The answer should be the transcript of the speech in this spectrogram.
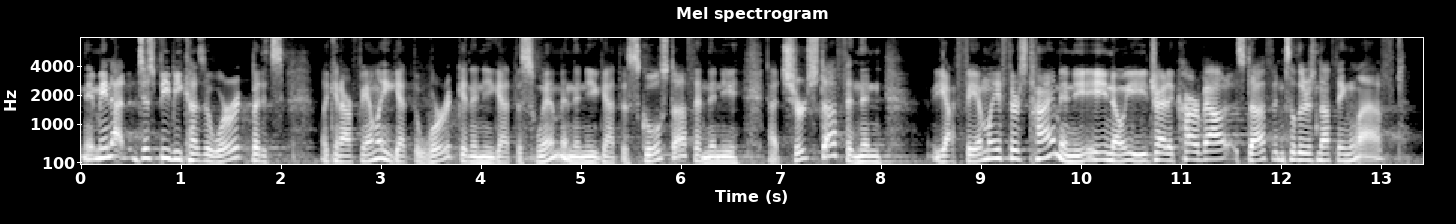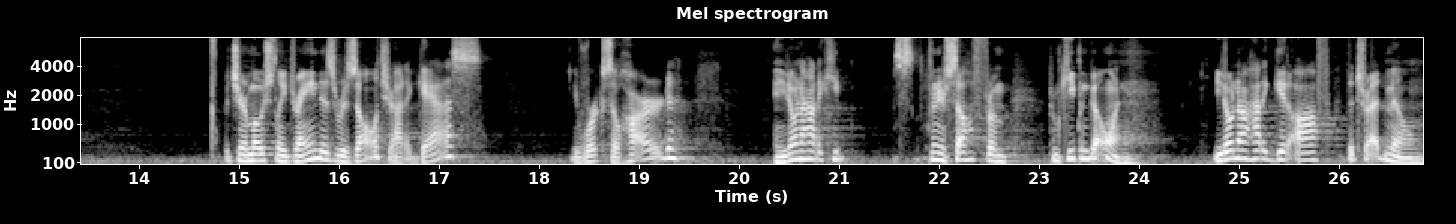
It may not just be because of work, but it's like in our family, you got the work, and then you got the swim, and then you got the school stuff, and then you got church stuff, and then you got family if there's time, and you, you know, you try to carve out stuff until there's nothing left. But you're emotionally drained as a result, you're out of gas, you've worked so hard, and you don't know how to keep yourself from, from keeping going. You don't know how to get off the treadmill.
